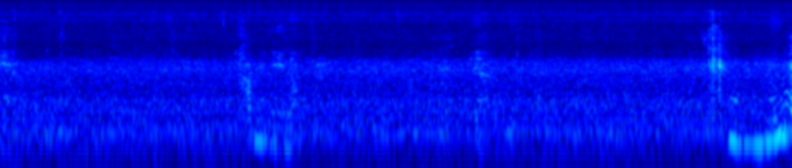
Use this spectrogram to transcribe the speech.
ดิข้ามยังไงเนาะเนี่ยอืม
